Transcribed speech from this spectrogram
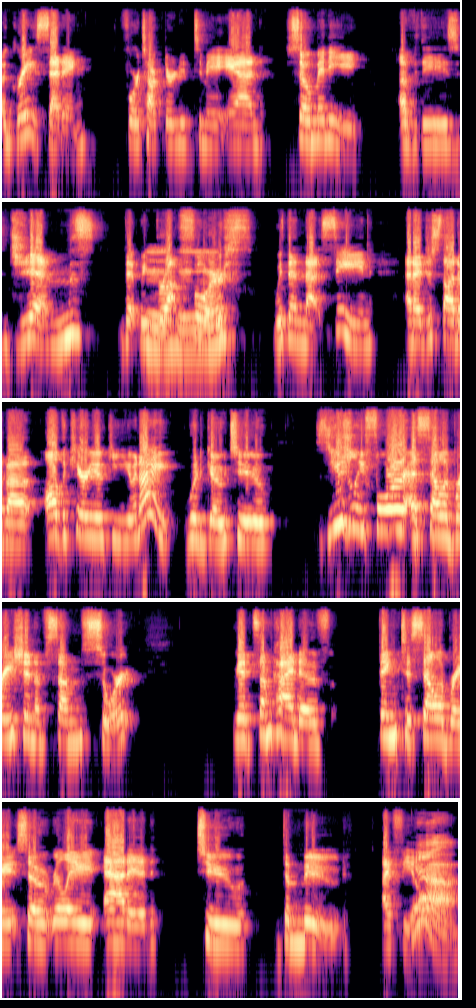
a great setting for Talk Dirty to Me, and so many of these gems that we brought Mhm. forth within that scene. And I just thought about all the karaoke you and I would go to. It's usually for a celebration of some sort. We had some kind of thing to celebrate, so it really added to the mood, I feel. Yeah.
